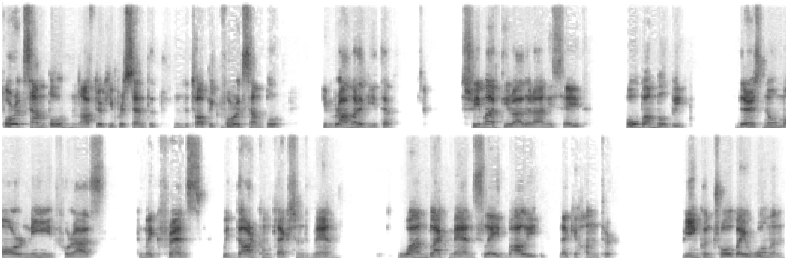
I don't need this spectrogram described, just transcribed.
For example, after he presented the topic, for example, in Bhramara Gita, Srimati Radharani said, O bumblebee, there is no more need for us to make friends with dark complexioned men. One black man slayed Bali like a hunter. Being controlled by a woman,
